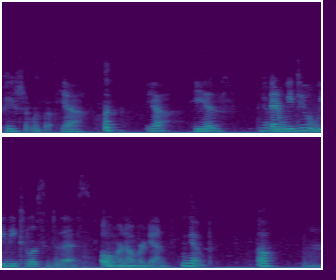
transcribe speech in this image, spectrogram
patient with us. Yeah. Yeah, he Yeah. is. Yeah. And we do. We need to listen to this over and over Mhm. again. Yep. Oh. Mm.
